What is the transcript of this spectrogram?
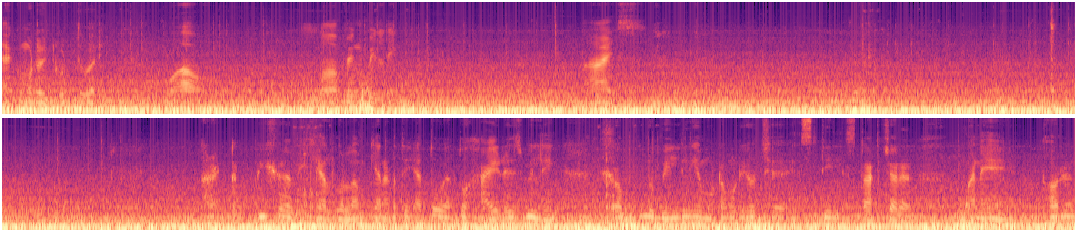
অ্যাকোমোডেট করতে পারি ওয়াও লাভিং বিল্ডিং নাইস আরেকটা বিষয় আমি খেয়াল করলাম ক্যানাডাতে এত এত হাই রেজ বিল্ডিং সবগুলো বিল্ডিংয়ে মোটামুটি হচ্ছে স্টিল স্ট্রাকচারের মানে ধরেন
